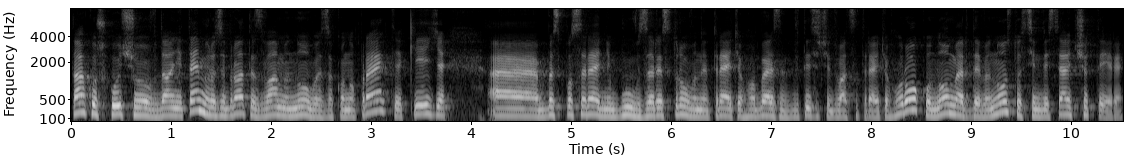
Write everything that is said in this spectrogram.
Також хочу в даній темі розібрати з вами новий законопроект, який е, безпосередньо був зареєстрований 3 березня 2023 року, номер 9074.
